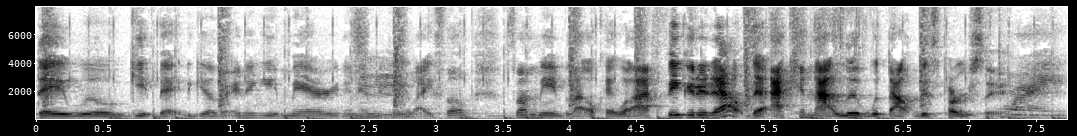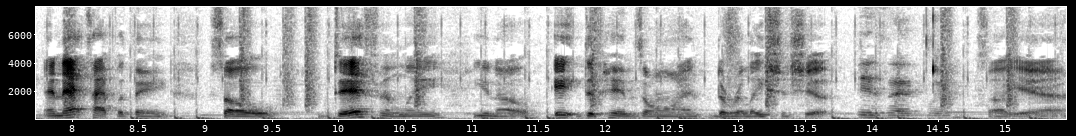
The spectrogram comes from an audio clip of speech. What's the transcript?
they will get back together and they get married and everything. Mhm. Like some some men be like, okay, well I figured it out that I cannot live without this person Right. and that type of thing. So definitely, you know, it depends on the relationship. Exactly. So yeah.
